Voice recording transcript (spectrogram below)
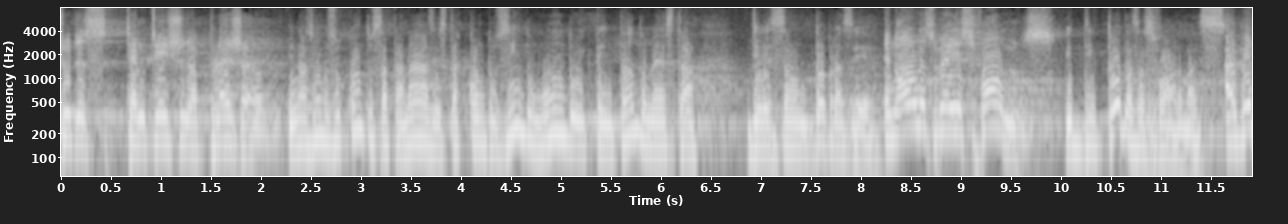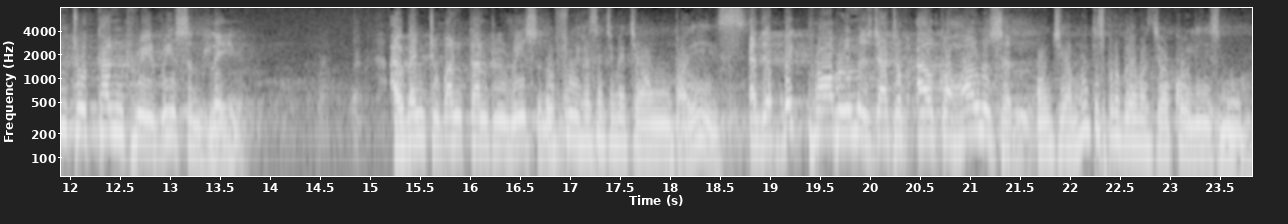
through this temptation of pleasure. E nós vemos o quanto Satanás está conduzindo o mundo e tentando nesta direção do prazer. In all its various forms. E de todas as formas. I went to a country recently. I went to one country Eu recently. fui recentemente a um país And the big problem is that of alcoholism. onde há muitos problemas de alcoolismo.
